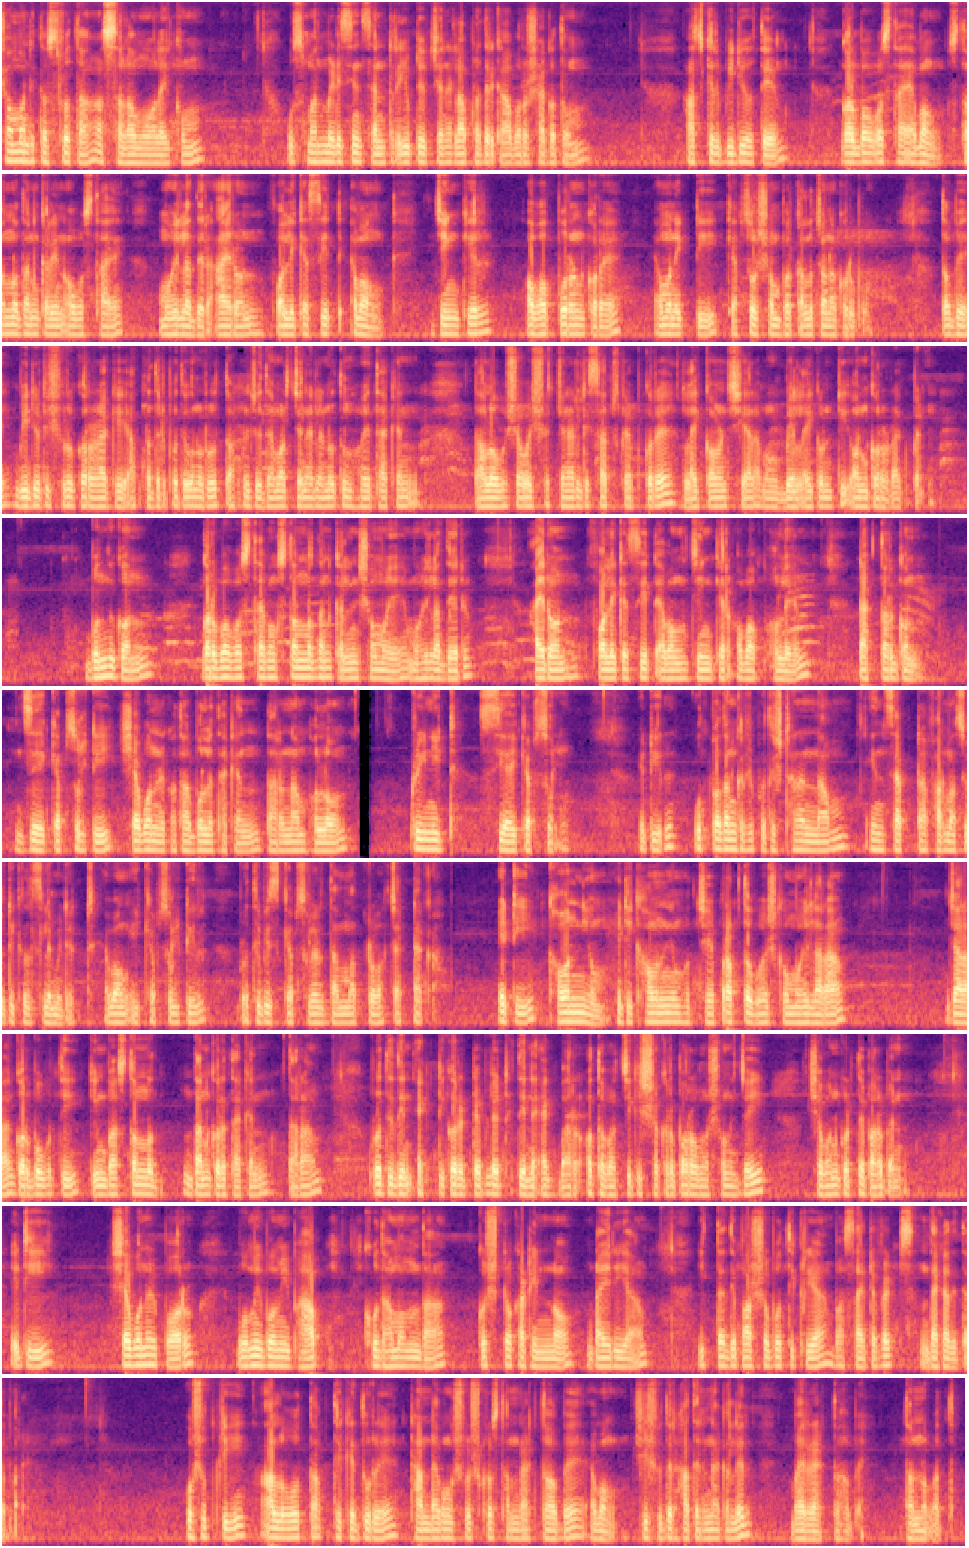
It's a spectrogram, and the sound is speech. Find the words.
সম্মানিত শ্রোতা, আসসালামু আলাইকুম। Usman medicine centre YouTube channel আপনাদেরকে আবারও স্বাগতম। আজকের ভিডিওতে গর্ভাবস্থায় এবং স্তন্যদানকালীন অবস্থায় মহিলাদের আয়রন, ফলিক অ্যাসিড এবং জিঙ্কের অভাব পূরণ করে এমন একটি ক্যাপসুল সম্পর্কে আলোচনা করব। তবে ভিডিওটি শুরু করার আগে আপনাদের প্রতি অনুরোধ, আপনি যদি আমার চ্যানেলে নতুন হয়ে থাকেন, তাহলে অবশ্যই অবশ্যই চ্যানেলটি সাবস্ক্রাইব করে লাইক, কমেন্ট, শেয়ার এবং বেল আইকনটি অন করে রাখবেন। বন্ধুগণ, গর্ভাবস্থা এবং স্তন্যদানকালীন সময়ে মহিলাদের আয়রন, ফলিক অ্যাসিড এবং জিঙ্কের অভাব হলে ডাক্তারগণ যে ক্যাপসুলটি সেবনের কথা বলে থাকেন তার নাম হলো প্রিনিট সিআই ক্যাপসুল। এটির উৎপাদনকারী প্রতিষ্ঠানের নাম ইনসেপ্টা ফার্মাসিউটিক্যালস লিমিটেড এবং এই ক্যাপসুলটির প্রতি পিস ক্যাপসুলের দাম মাত্র চার টাকা। এটি খাওয়ার নিয়ম। এটি খাওয়ার নিয়ম হচ্ছে প্রাপ্তবয়স্ক মহিলারা যারা গর্ভবতী কিংবা স্তন্যদান করে থাকেন, তারা প্রতিদিন একটি করে ট্যাবলেট দিনে একবার অথবা চিকিৎসকের পরামর্শ অনুযায়ী সেবন করতে পারবেন। এটি সেবনের পর বমি বমি ভাব ক্ষুধামন্দা কোষ্ঠকাঠিন্য, ডায়রিয়া ইত্যাদি পার্শ্ব প্রতিক্রিয়া বা সাইড এফেক্টস দেখা দিতে পারে। ওষুধটি আলো তাপ থেকে দূরে, ঠান্ডা এবং শুষ্ক স্থান রাখতে হবে এবং শিশুদের হাতের নাগালের বাইরে রাখতে হবে। ধন্যবাদ।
